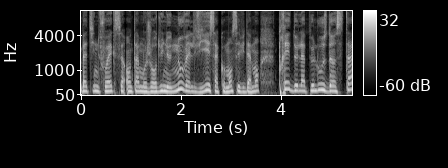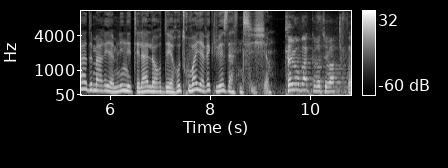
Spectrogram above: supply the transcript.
Baptiste Fauex entame aujourd'hui une nouvelle vie et ça commence évidemment près de la pelouse d'un stade. Marie-Ameline était là lors des retrouvailles avec l'US d'Annecy. Salut mon bac, comment tu vas? Ça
